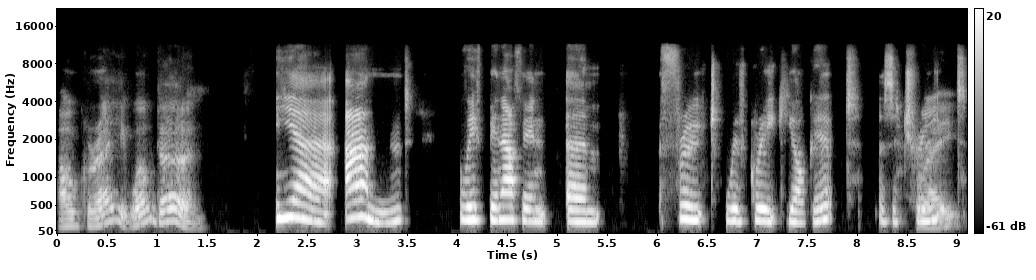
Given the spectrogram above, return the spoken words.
Oh, great. Well done. Yeah, and we've been having um, fruit with Greek yogurt as a treat. Great.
